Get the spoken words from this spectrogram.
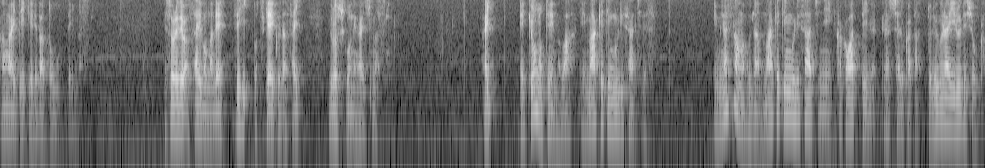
考えていければと思っています。それでは最後までぜひお付き合いください。よろしくお願いします。はい。え今日のテーマはマーケティングリサーチです。え皆さんは普段マーケティングリサーチに関わっていらっしゃる方どれぐらいいるでしょうか？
